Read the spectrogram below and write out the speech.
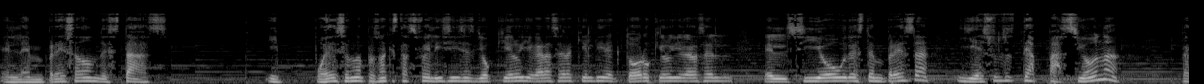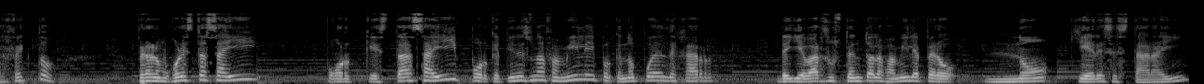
en la empresa donde estás y puedes ser una persona que estás feliz y dices, yo quiero llegar a ser aquí el director o quiero llegar a ser el, el CEO de esta empresa y eso te apasiona. Perfecto. Pero a lo mejor estás ahí porque estás ahí, porque tienes una familia y porque no puedes dejar de llevar sustento a la familia, pero no quieres estar ahí.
